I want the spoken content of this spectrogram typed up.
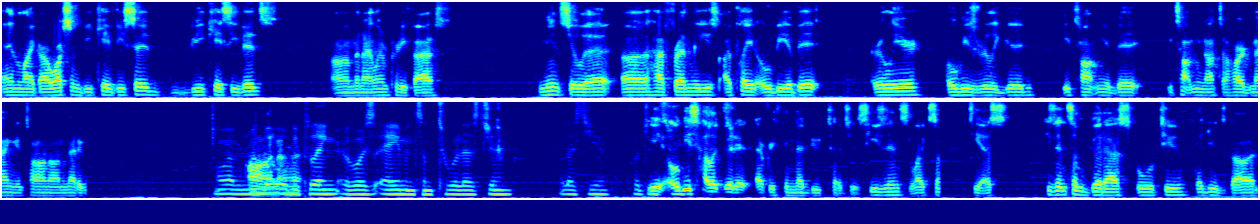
and like I watched some BKV sid, BKC vids, um, and I learned pretty fast. Me and Silhouette uh, have friendlies. I played Obi a bit earlier. Obi's really good. He taught me a bit. He taught me not to hard magneton on meta. Oh, I remember Oh, no. Obi playing it was aim and some tour last gen, last year for Gen Yeah, 3. Obi's hella good at everything that dude touches. He's in like some TS. He's in some good ass school too. That dude's god.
